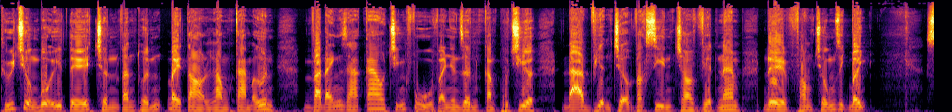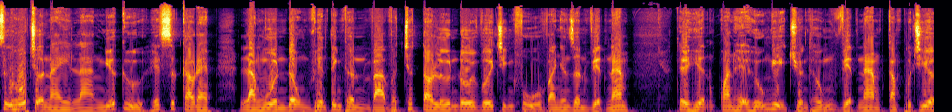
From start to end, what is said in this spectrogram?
Thứ trưởng Bộ Y tế Trần Văn Thuấn bày tỏ lòng cảm ơn và đánh giá cao chính phủ và nhân dân Campuchia đã viện trợ vaccine cho Việt Nam để phòng chống dịch bệnh. Sự hỗ trợ này là nghĩa cử hết sức cao đẹp, là nguồn động viên tinh thần và vật chất to lớn đối với chính phủ và nhân dân Việt Nam, thể hiện quan hệ hữu nghị truyền thống Việt Nam Campuchia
